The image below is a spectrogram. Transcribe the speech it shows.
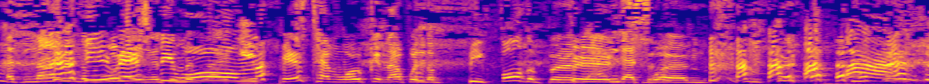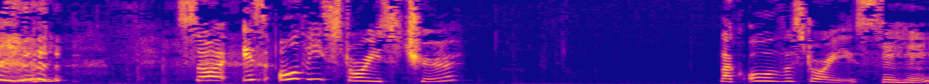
at nine in the You morning, best be warm. Like you best have woken up when the before the bird and that worm. So is all these stories true? Like all the stories? mm-hmm.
